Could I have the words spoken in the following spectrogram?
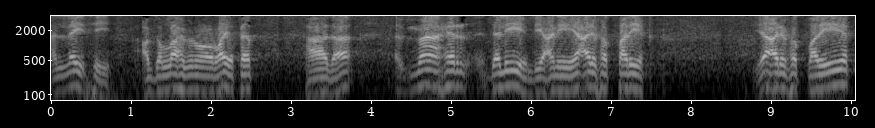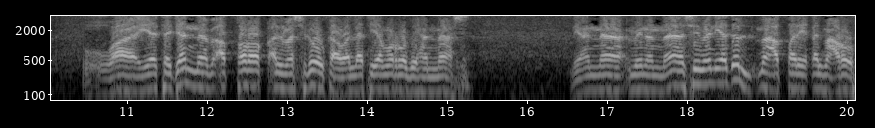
الليثي عبد الله بن وريقط هذا ماهر دليل يعني يعرف الطريق يعرف الطريق ويتجنب الطرق المسلوكة والتي يمر بها الناس. لأن من الناس من يدل مع الطريق المعروف.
